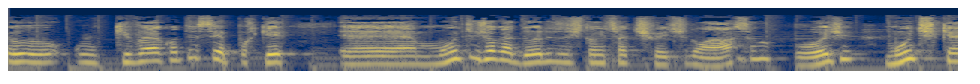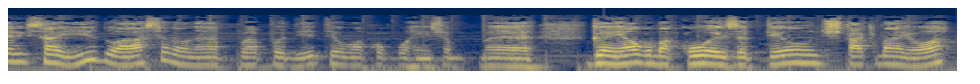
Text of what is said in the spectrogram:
o, o que vai acontecer, porque é, muitos jogadores estão insatisfeitos no Arsenal hoje, muitos querem sair do Arsenal, né, para poder ter uma concorrência, é, ganhar alguma coisa, ter um destaque maior.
